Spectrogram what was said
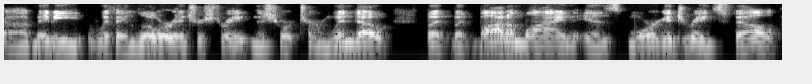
uh, maybe with a lower interest rate in the short-term window. But but bottom line is mortgage rates fell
